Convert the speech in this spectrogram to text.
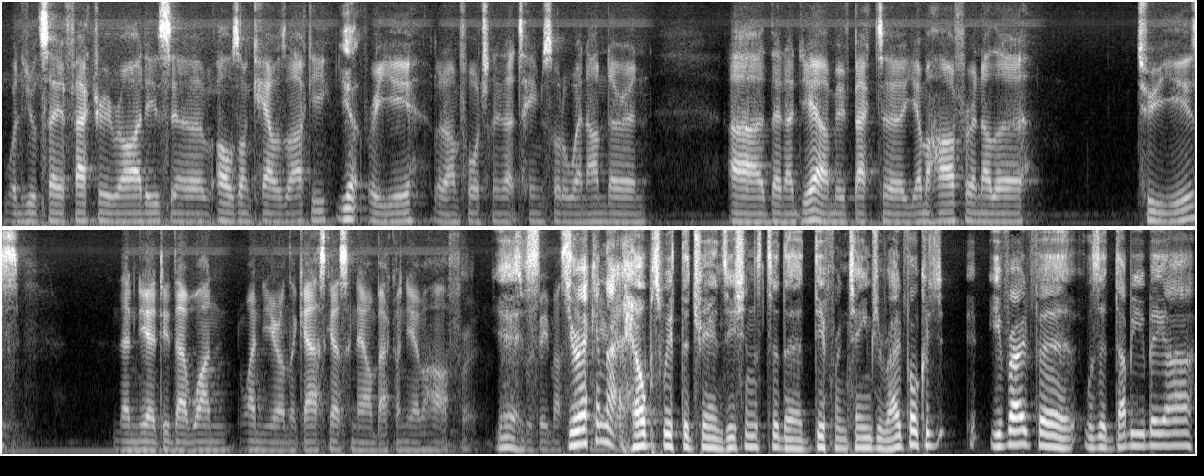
what you would say a factory ride is, uh, I was on Kawasaki Yeah. for a year, but unfortunately that team sort of went under, and uh, then I, yeah, I moved back to Yamaha for another two years. And Then yeah, did that one one year on the gas gas, and now I'm back on Yamaha for this Yes. would be my Do you reckon that again. helps with the transitions to the different teams you rode for? Because you've rode for, was it WBR,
